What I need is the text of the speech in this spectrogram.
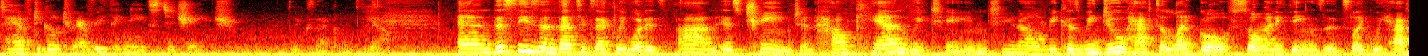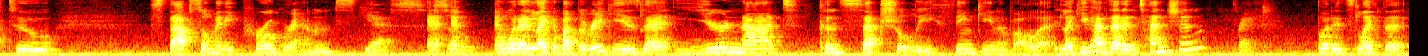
to have to go to. Everything needs to change. And this season, that's exactly what it's on is change and how can we change, you know, because we do have to let go of so many things. It's like we have to stop so many programs. Yes. And, so, and, and what I like about the Reiki is that you're not conceptually thinking about it. Like you have that intention, right. but it's like the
